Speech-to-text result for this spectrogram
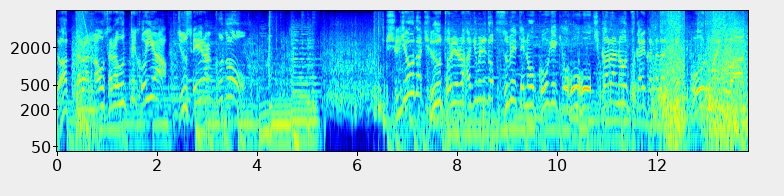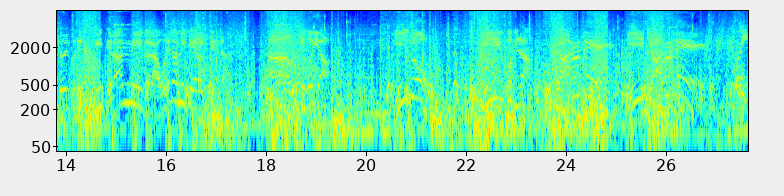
だったらなおさら撃ってこいや受精卵小僧修行だチュートリアル始めるぞ。全ての攻撃方法力の使い方がオールマイトは教育で見てらんねえから俺が見てやろうってんだ。ああ撃ってこいや。いいぞいい動きだ。やるねいいやるねほい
